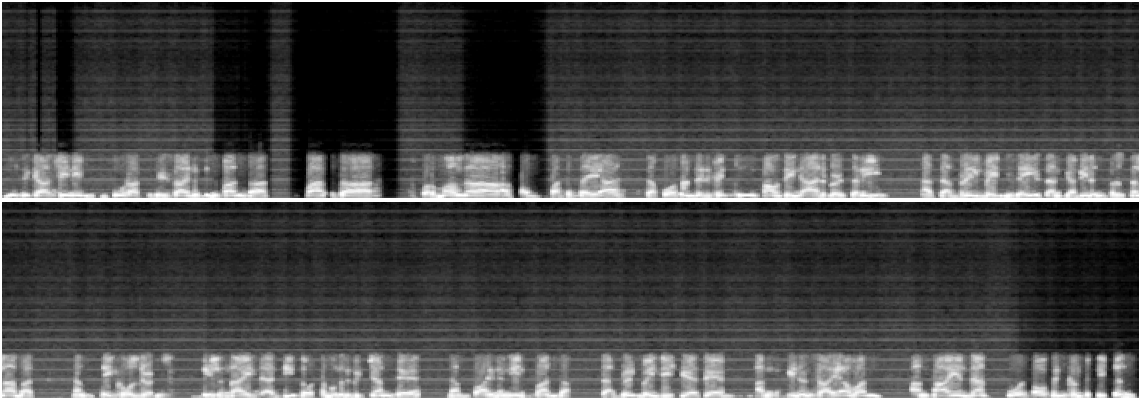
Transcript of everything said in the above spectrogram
musika, sining, kultura at kasaysayan ng Infanta para sa formal na pagpasasaya sa 450 founding anniversary. At sa Abril 26, ang gabi ng pasasalamat ng stakeholders bill night at dito sa mga negosyante ng bayan ng Infanta. Sa Abril 27, ang pinansayawan ang High-End Dance Sport Open Competition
